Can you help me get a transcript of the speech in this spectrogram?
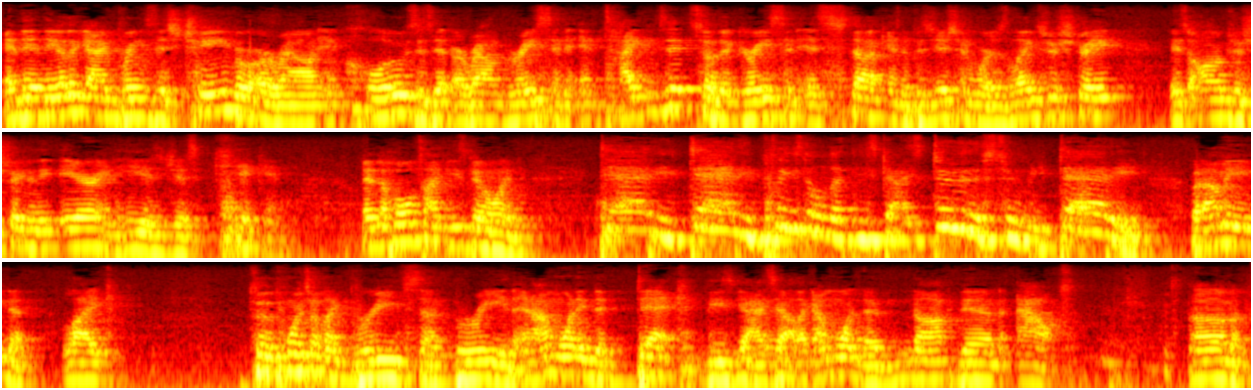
And then the other guy brings this chamber around and closes it around Grayson and tightens it so that Grayson is stuck in the position where his legs are straight, his arms are straight in the air, and he is just kicking. And the whole time he's going, Daddy, Daddy, please don't let these guys do this to me, Daddy. But I mean, like, to the point where I'm like, breathe, son, breathe. And I'm wanting to deck these guys out. Like, I'm wanting to knock them out. Um,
